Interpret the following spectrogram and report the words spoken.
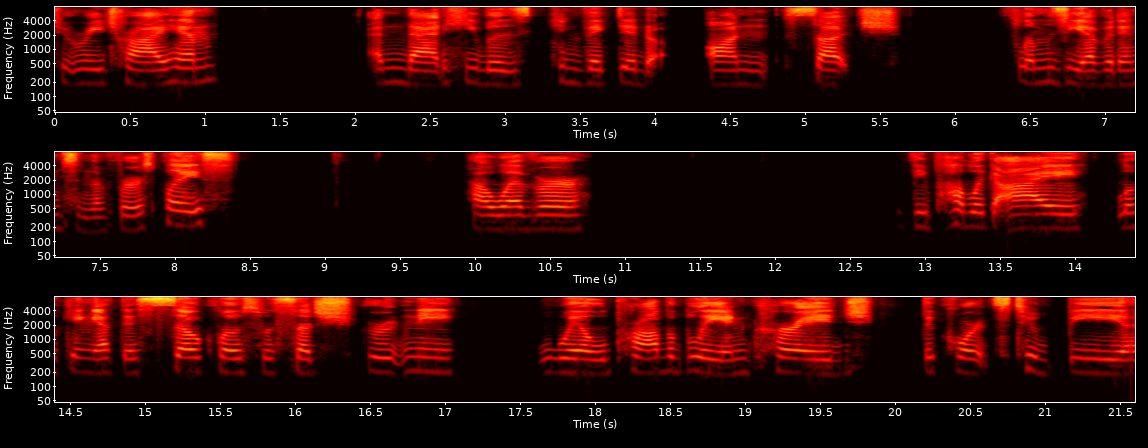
to retry him and that he was convicted on such flimsy evidence in the first place. However, the public eye looking at this so close with such scrutiny will probably encourage the courts to be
